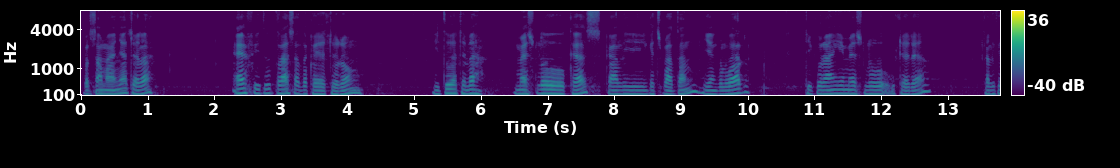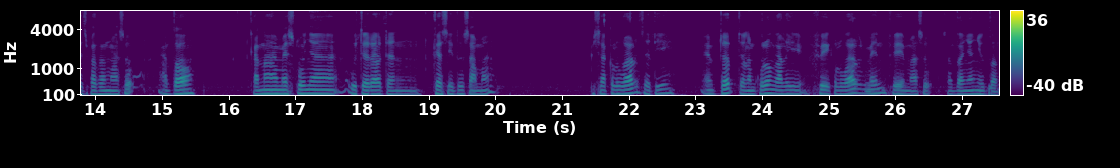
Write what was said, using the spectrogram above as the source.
persamaannya adalah F itu thrust atau gaya dorong. Itu adalah mass flow gas kali kecepatan yang keluar dikurangi mass flow udara kali kecepatan masuk atau karena mass udara dan gas itu sama bisa keluar jadi m dot dalam kurung kali V keluar min V masuk contohnya Newton.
